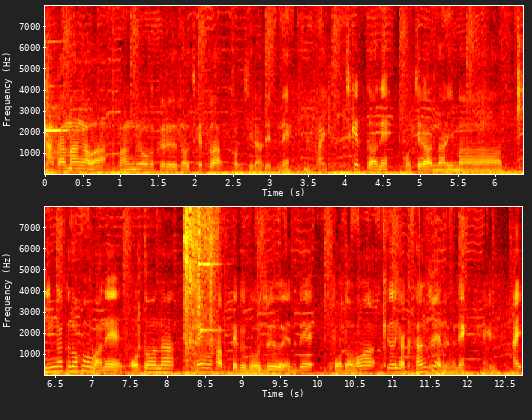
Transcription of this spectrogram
仲間川マングローブクルーズのチケットはこちらですね。はいチケットはねこちらになります。金額の方はね大人1850円で子供は930円ですね。はい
